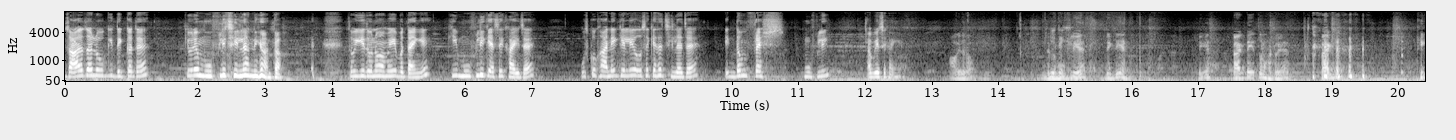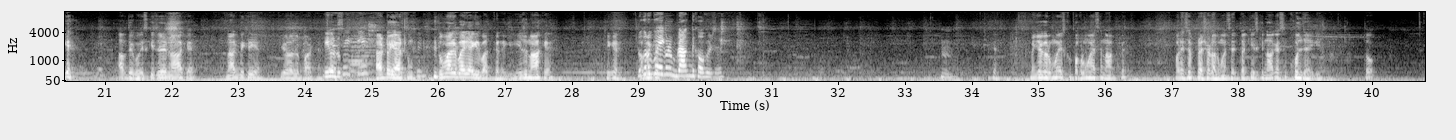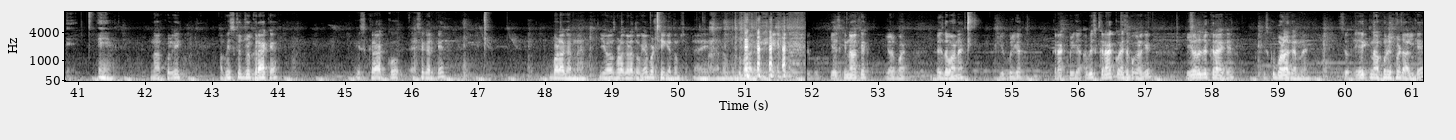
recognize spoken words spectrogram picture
ज़्यादातर लोगों की दिक्कत है कि उन्हें मूंगफली छीलना नहीं आता। तो ये दोनों हमें ये बताएँगे कि मूंगफली कैसे खाई जाए उसको खाने के लिए उसे कैसे छीला जाए। एकदम फ्रेश मूंगफली। अब ये सिखाएँगे आओ इधर आओ। देखो मूंगफली है। दिख रही है? ठीक है? पैक्ड है तुम हटो यार। पैक्ड है ठीक है? अब देखो इसकी जो है नाक है नाक दिख रही है? ये वाला जो पार्ट है। हटो यार तुम। तुम्हारी बारी आगे बात करने की ये जो नाक है ठीक है? रुको रुको एक मिनट ब्राक दिखाओ फिर से। ठीक है। मैं क्या करूँगा इसको पकड़ूँगा ऐसे नाक पे और ऐसे प्रेशर डालूँगा ऐसे ताकि इसकी नाक ऐसे खुल जाएगी। तो नाक खुल गई। अब इसका जो क्रैक है इस क्रैक को ऐसे करके बड़ा करना है। ये वाला थोड़ा गलत हो गया बट ठीक है तुम देखो ये इसकी नाक है पार्ट दबाना है। ये खुल गया क्रैक खुल गया। अब इस क्रैक को ऐसे पकड़ के ये वाला जो क्रैक है इसको बड़ा करना है। सो एक नाखून इसमें डाल के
